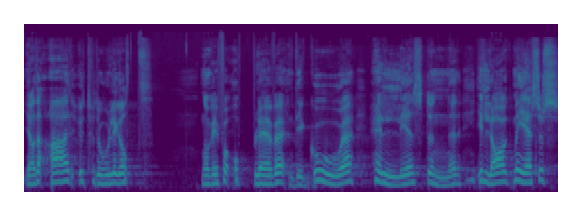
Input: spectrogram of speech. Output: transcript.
Ja, det er utrolig godt når vi får oppleve de gode, hellige stunder i lag med Jesus.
